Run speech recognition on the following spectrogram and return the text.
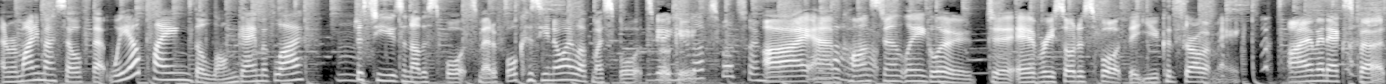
and reminding myself that we are playing the long game of life, mm. just to use another sports metaphor, because you know I love my sports. Brookie. You love sports so much. I am constantly glued to every sort of sport that you could throw at me. I'm an expert.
